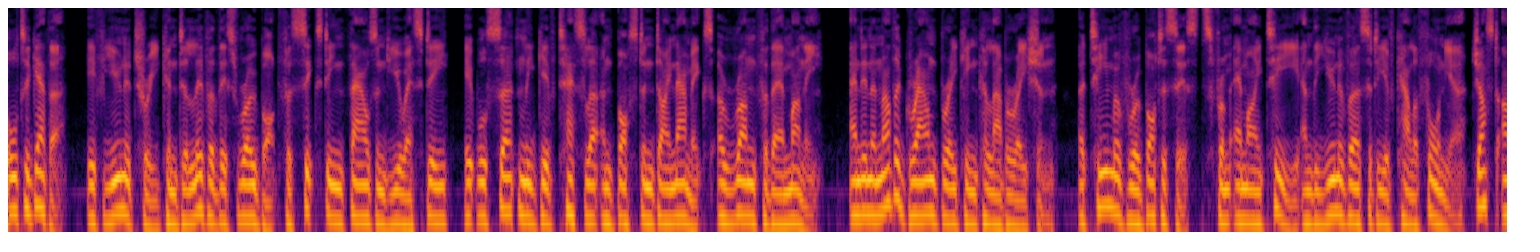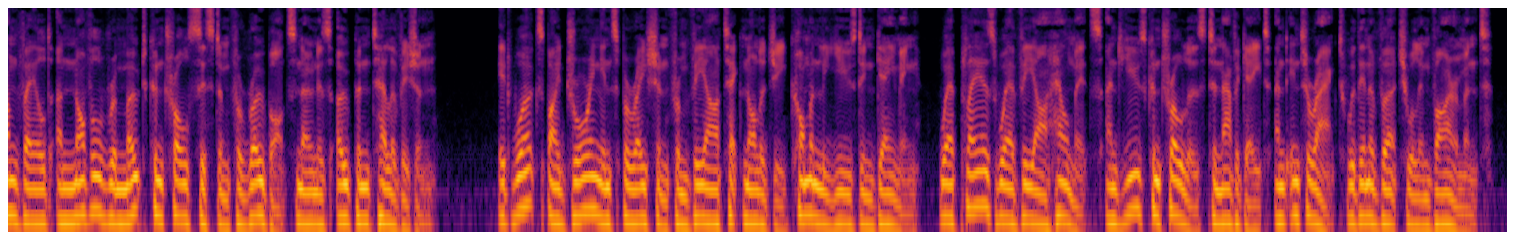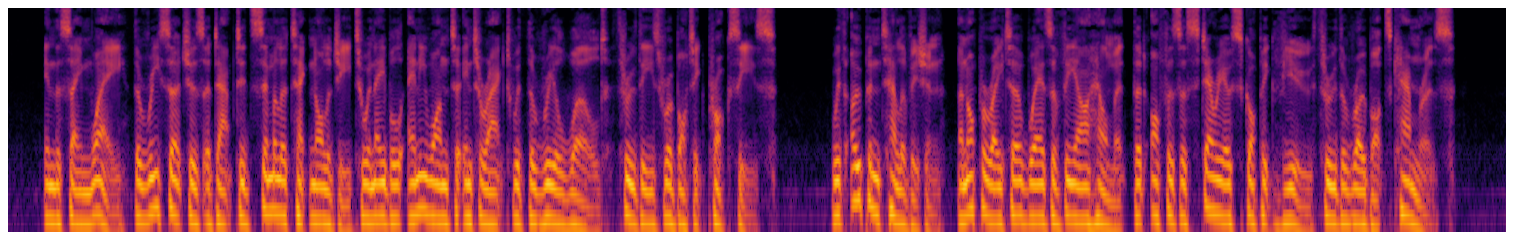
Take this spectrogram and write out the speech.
Altogether, if Unitree can deliver this robot for 16,000 USD, it will certainly give Tesla and Boston Dynamics a run for their money. And in another groundbreaking collaboration, a team of roboticists from MIT and the University of California just unveiled a novel remote control system for robots known as Open Television. It works by drawing inspiration from VR technology commonly used in gaming, where players wear VR helmets and use controllers to navigate and interact within a virtual environment. In the same way, the researchers adapted similar technology to enable anyone to interact with the real world through these robotic proxies. With Open Television, an operator wears a VR helmet that offers a stereoscopic view through the robot's cameras.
